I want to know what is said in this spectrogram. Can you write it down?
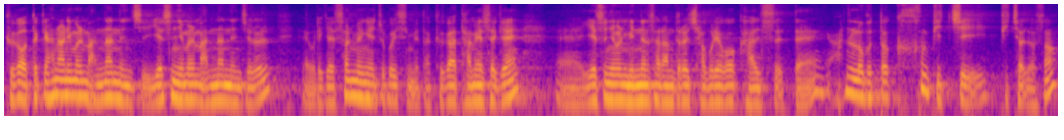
그가 어떻게 하나님을 만났는지 예수님을 만났는지를 우리에게 설명해 주고 있습니다. 그가 담에색에 예수님을 믿는 사람들을 잡으려고 갔을 때 하늘로부터 큰 빛이 비춰져서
